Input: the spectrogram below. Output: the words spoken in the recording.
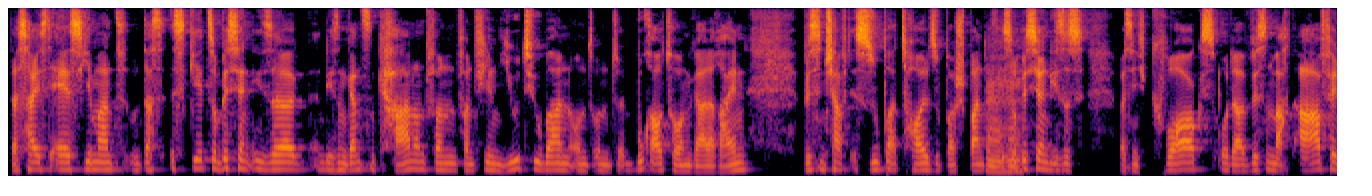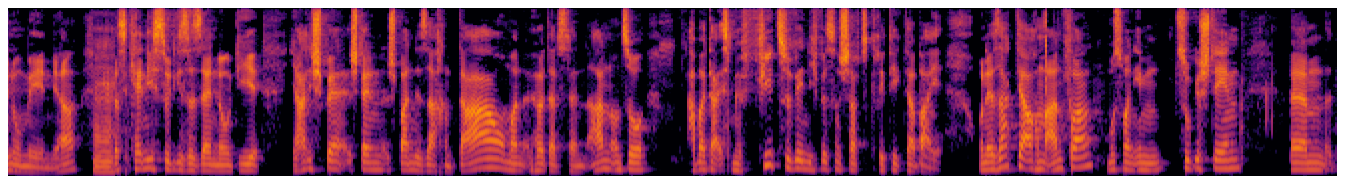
das heißt, er ist jemand, und das es geht so ein bisschen in, diese, in diesen ganzen Kanon von, von vielen YouTubern und, und Buchautoren gerade rein. Wissenschaft ist super toll, super spannend. Das mhm. ist so ein mhm. bisschen dieses, weiß nicht, Quarks oder Wissen macht A-Phänomen, ja. Mhm. Das kenne ich so, diese Sendung, die, ja, die stellen spannende Sachen dar und man hört das dann an und so. Aber da ist mir viel zu wenig Wissenschaftskritik dabei. Und er sagt ja auch am Anfang, muss man ihm zugestehen, ähm,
